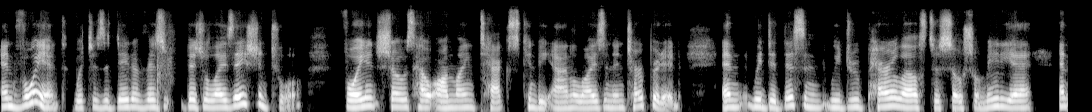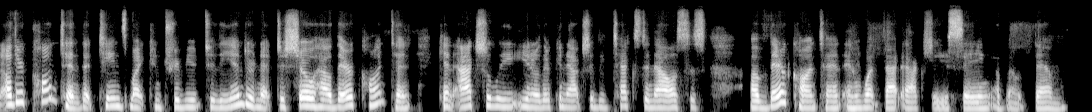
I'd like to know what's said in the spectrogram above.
and Voyant, which is a data vis visualization tool. Voyant shows how online text can be analyzed and interpreted. And we did this and we drew parallels to social media and other content that teens might contribute to the internet to show how their content can actually, you know, there can actually be text analysis of their content and what that actually is saying about them.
